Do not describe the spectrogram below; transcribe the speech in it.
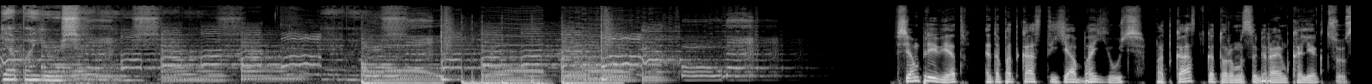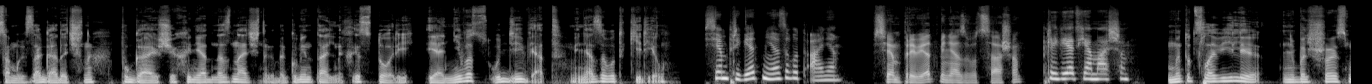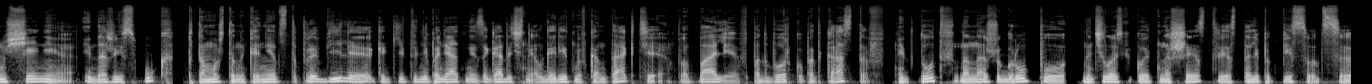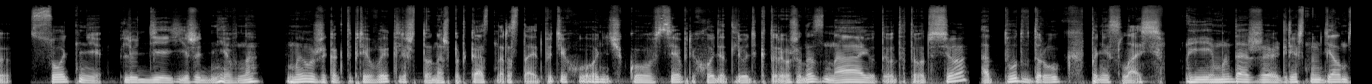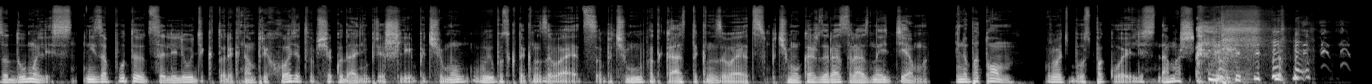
Я боюсь. Всем привет! Это подкаст «Я боюсь», подкаст, в котором мы собираем коллекцию самых загадочных, пугающих и неоднозначных документальных историй, и они вас удивят. Меня зовут Кирилл. Всем привет, меня зовут Аня. Всем привет, меня зовут Саша. Привет, я Маша. Мы тут словили небольшое смущение и даже испуг, потому что наконец-то пробили какие-то непонятные загадочные алгоритмы ВКонтакте, попали в подборку подкастов. И тут на нашу группу началось какое-то нашествие, стали подписываться сотни людей ежедневно. Мы уже как-то привыкли, что наш подкаст нарастает потихонечку, все приходят люди, которые уже нас знают, и вот это вот все. А тут вдруг понеслась. И мы даже грешным делом задумались, не запутаются ли люди, которые к нам приходят, вообще куда они пришли, почему выпуск так называется, почему подкаст так называется, почему каждый раз разные темы. Но потом вроде бы успокоились, да, Маша?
